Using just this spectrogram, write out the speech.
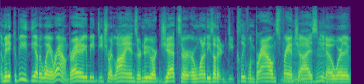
I mean, it could be the other way around, right? It could be Detroit Lions or New York Jets or, or one of these other Cleveland Browns mm-hmm. franchise, you know, where they've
